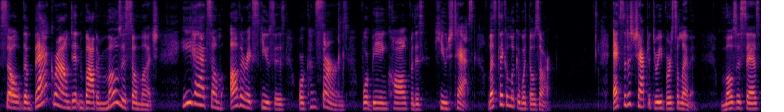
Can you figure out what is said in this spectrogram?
So the background didn't bother Moses so much. He had some other excuses or concerns for being called for this huge task. Let's take a look at what those are. Exodus chapter 3, verse 11. Moses says,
